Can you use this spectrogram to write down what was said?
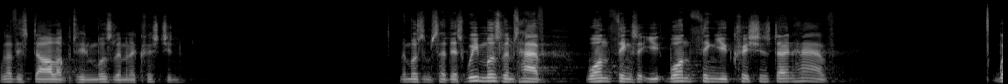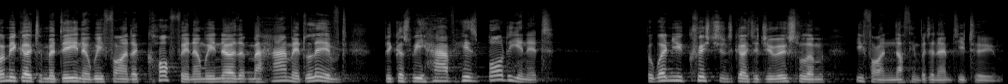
I love this dialogue between a Muslim and a Christian. The Muslim said this We Muslims have one, things that you, one thing you Christians don't have. When we go to Medina, we find a coffin and we know that Muhammad lived because we have his body in it. But when you Christians go to Jerusalem, you find nothing but an empty tomb.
